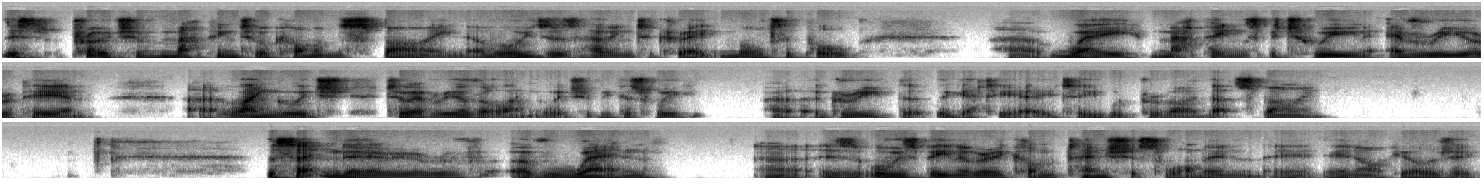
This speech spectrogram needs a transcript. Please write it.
this approach of mapping to a common spine avoids us having to create multiple uh, way mappings between every European uh, language to every other language because we uh, agreed that the Getty AAT would provide that spine. The second area of, of when uh, has always been a very contentious one in, in, in archaeology.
